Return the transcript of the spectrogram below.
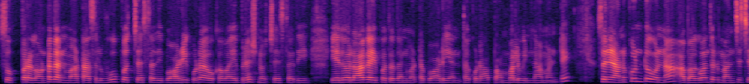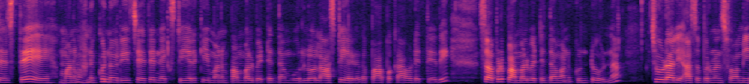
సూపర్గా ఉంటుంది అనమాట అసలు ఊపు వచ్చేస్తుంది బాడీ కూడా ఒక వైబ్రేషన్ వచ్చేస్తుంది. ఏదోలాగా అయిపోతుంది అనమాట బాడీ అంతా కూడా ఆ పంబలు విన్నామంటే. సో నేను అనుకుంటూ ఉన్నా ఆ భగవంతుడు మంచి చేస్తే మనం అనుకున్న రీచ్ అయితే నెక్స్ట్ ఇయర్కి మనం పంబలు పెట్టిద్దాం. ఊర్లో లాస్ట్ ఇయర్ కదా పాప కావడెత్తేది. సో అప్పుడు పంబలు పెట్టిద్దాం అనుకుంటూ ఉన్నా. చూడాలి ఆ సుబ్రహ్మణ్య స్వామి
